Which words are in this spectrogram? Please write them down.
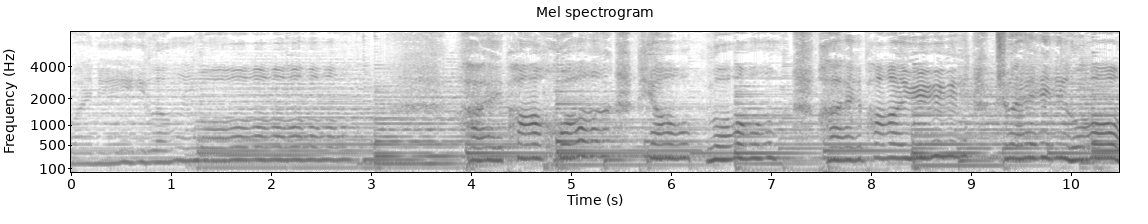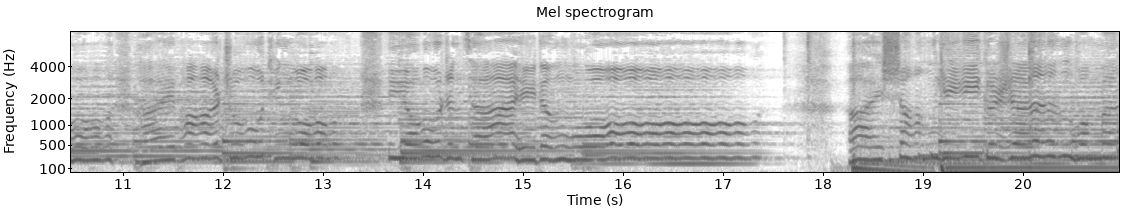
怪你冷漠，害怕花飘落，害怕雨坠落，害怕竹停落，有人在等我。爱上一个人，我们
